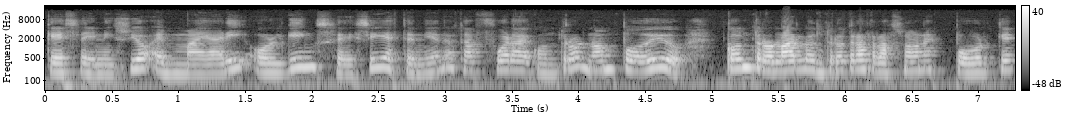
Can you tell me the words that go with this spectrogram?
que se inició en Mayarí, Holguín, se sigue extendiendo, está fuera de control, no han podido controlarlo entre otras razones porque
